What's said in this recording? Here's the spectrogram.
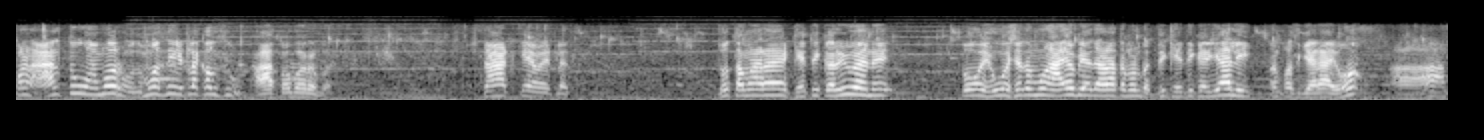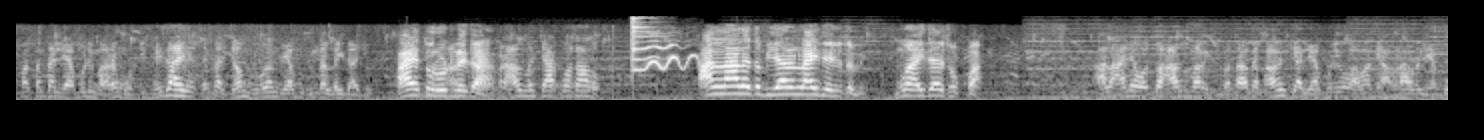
પણ હાલ તું અમો રોલમાં છે એટલે કહું છું. હા તો બરોબર. સ્ટાર્ટ કહેવાય એટલે. જો તમારે ખેતી કરવી હોય ને તો એવું હશે તો હું આવ્યો બે દાડા તમને બધી ખેતી કરી આલી અને પછી ઘેર આવ્યો હો. હા હા પણ તમે લેબુડી મારે મોટી થઈ જાય ને તમે જમ જોડે લેબુ તમે લઈ જાજો. હા એ તો રોડ લઈ જા. પણ હાલ મને ચાર પોસ આલો. હાલ ના લે તો બિયારણ લાવી દેજો તમે. હું આવી જાય સોપા હાલ આલે હોત તો હાલ મારે બતાવતા ફાવે ને કે લેબુડીઓ આવાથી આવડા આવડે લેબુ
